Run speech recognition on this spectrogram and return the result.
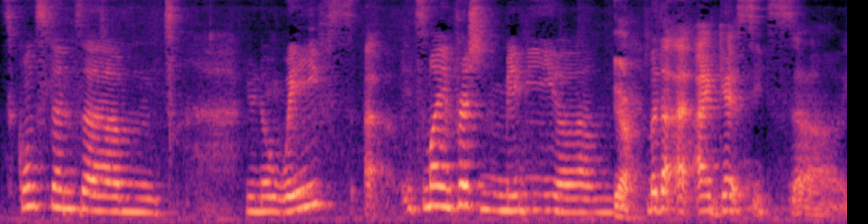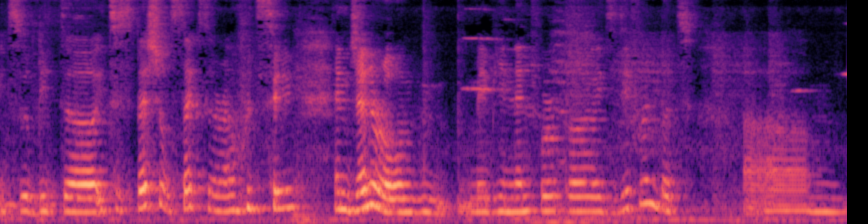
it's constant um, you know waves. Uh, it's my impression maybe um, yeah. but I, I guess it's uh, it's a bit uh, it's a special sector I would say in general. Maybe in Antwerp uh, it's different but um,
